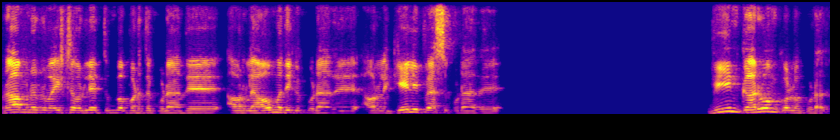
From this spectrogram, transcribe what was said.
பிராமணர் வைஷ்ணவர்களே துன்பப்படுத்தக்கூடாது அவர்களை அவமதிக்க கூடாது அவர்களை கேலி பேசக்கூடாது. வீண் கர்வம் கொள்ளக்கூடாது.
